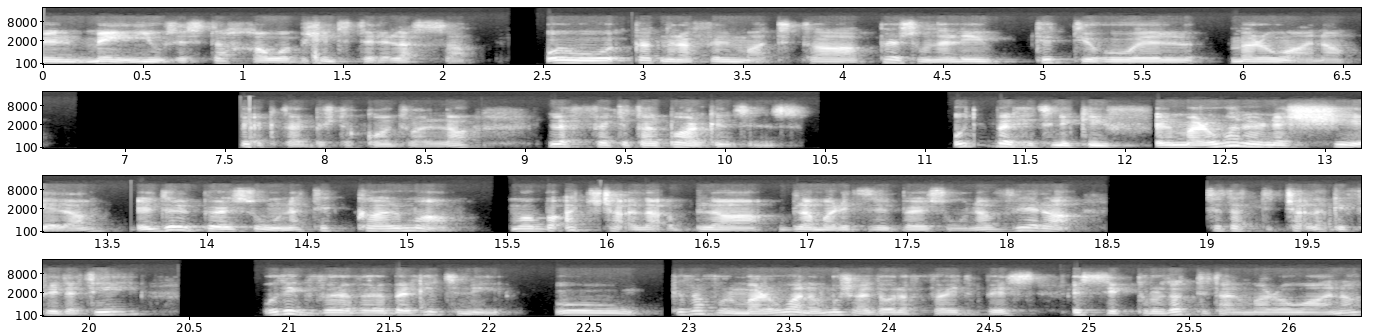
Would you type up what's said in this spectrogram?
mill-main uses tagħha huwa biex inti tirrilassa. U qed nara filmat ta' persuna li bdiet tieħu l-marijuana iktar biex tikkontrolla l-effetti tal-Parkinson's. U tbelħitni kif il-marijuana rnexxielha lil din il-persuna tikkalmha. Ma baqgħetx ċċaqlaq bla ma ridt din il-persuna, vera setgħet tiċċaqlaq kif riedet hi. U dik vera vera belħitni. U kif nafu l-marijuana mhux għal dawn l-affarijiet biss, issib prodotti tal-marijuana,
